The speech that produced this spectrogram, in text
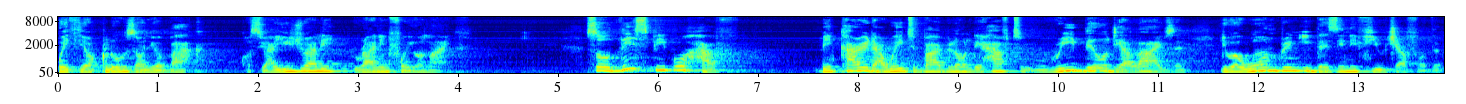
with your clothes on your back because you are usually running for your life. So these people have been carried away to Babylon. They have to rebuild their lives and they were wondering if there's any future for them.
